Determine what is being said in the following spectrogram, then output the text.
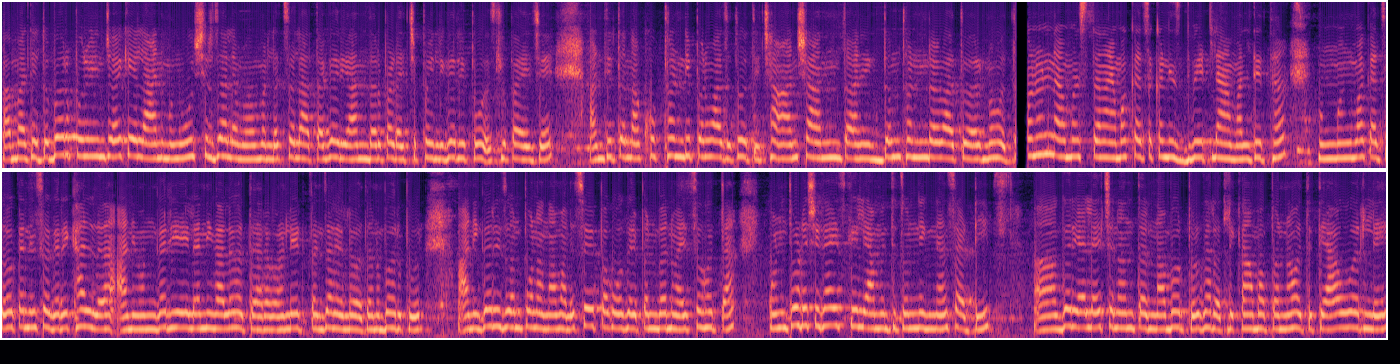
आम्हाला तिथं भरपूर एन्जॉय केला आणि मग उशीर झाल्यामुळे म्हणलं चला आता घरी अंधार पडायचे पहिले घरी पोहोचलं पाहिजे. आणि तिथं ना खूप थंडी पण वाजत होती. छान शांत आणि एकदम थंड वातावरण होतं. म्हणून ना मस्त ना मकाचं कणीस भेटलं आम्हाला तिथं. मग मग मकाचं कणीस वगैरे खाल्लं आणि मग घरी यायला निघालं होतं. कारण लेट पण झालेलं होतं ना भरपूर. आणि घरी जाऊन पुन्हा ना आम्हाला स्वयंपाक वगैरे पण बनवायचा होता. म्हणून थोडीशी घाईच केली आम्ही तिथून निघण्यासाठी. घरी आल्याच्यानंतर ना भरपूर घरातले कामं पण होते. ते आवरले.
